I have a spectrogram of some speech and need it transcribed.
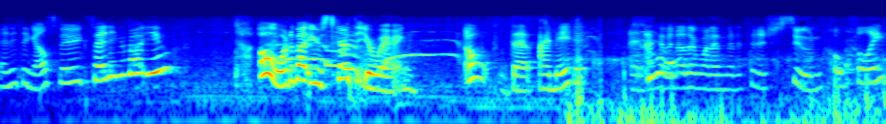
Anything else very exciting about you? Oh, what about your skirt that you're wearing? Oh, that I made it. And I have another one I'm going to finish soon, hopefully.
